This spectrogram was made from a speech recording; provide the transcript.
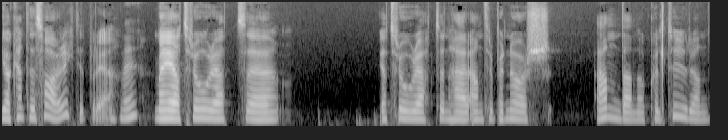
jag kan inte svara riktigt på det. Nej. Men jag tror att, eh, jag tror att den här entreprenörsandan och kulturen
